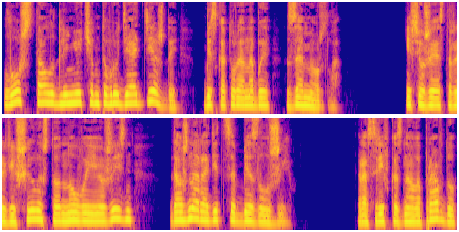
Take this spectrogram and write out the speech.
Ложь стала для нее чем-то вроде одежды, без которой она бы замерзла. И все же Эстер решила, что новая ее жизнь должна родиться без лжи. Раз Ривка знала правду,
